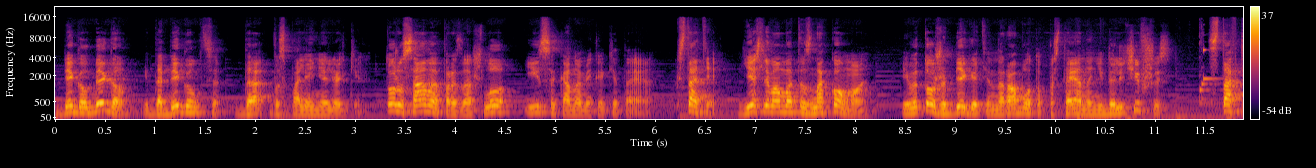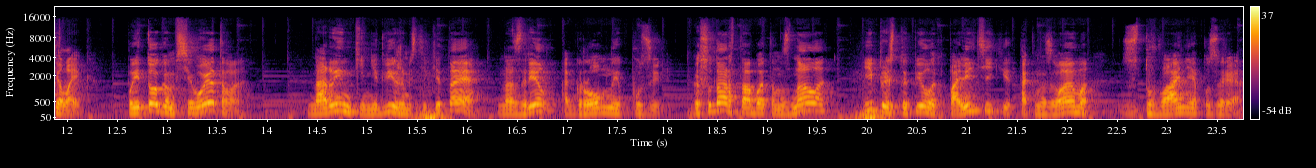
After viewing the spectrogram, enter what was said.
Бегал-бегал и добегался до воспаления легких. То же самое произошло и с экономикой Китая. Кстати, если вам это знакомо, и вы тоже бегаете на работу, постоянно не долечившись, ставьте лайк. По итогам всего этого на рынке недвижимости Китая назрел огромный пузырь. Государство об этом знало и приступило к политике так называемого сдувания пузыря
